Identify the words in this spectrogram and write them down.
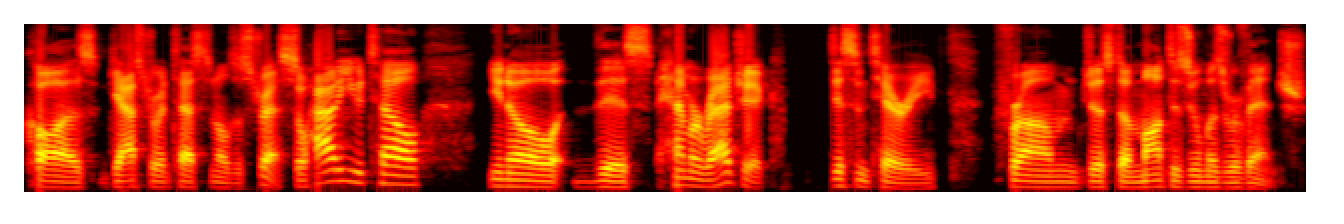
cause gastrointestinal distress. So how do you tell, you know, this hemorrhagic dysentery from just a Montezuma's revenge?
